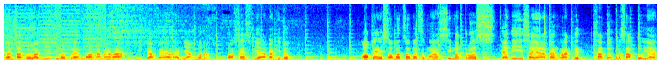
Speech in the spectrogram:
dan satu lagi pilot lamp warna merah. Jika PLN yang berproses, dia akan hidup. Oke, sobat-sobat semua, simak terus. Jadi saya akan rakit satu persatu ya.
